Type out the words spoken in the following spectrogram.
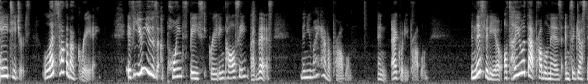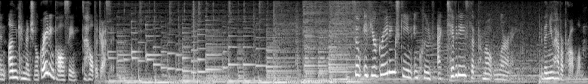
Hey teachers, let's talk about grading. If you use a points-based grading policy like this, then you might have a problem, an equity problem. In this video, I'll tell you what that problem is and suggest an unconventional grading policy to help address it. So if your grading scheme includes activities that promote learning, then you have a problem.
